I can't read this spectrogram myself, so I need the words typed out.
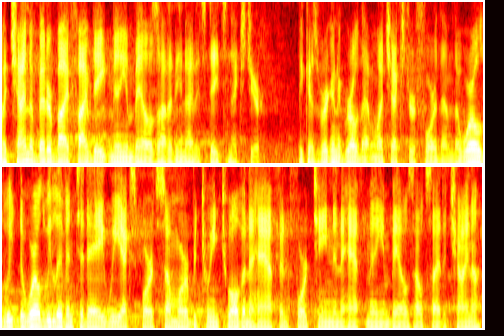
but China better buy five to eight million bales out of the United States next year because we're going to grow that much extra for them. The world we, the world we live in today, we export somewhere between 12 and a half and 14 and a half million bales outside of China.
